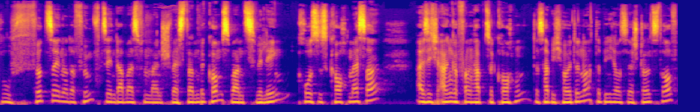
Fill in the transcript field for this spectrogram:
puh, 14 oder 15 damals von meinen Schwestern bekommen. Es war ein Zwilling, großes Kochmesser, als ich angefangen habe zu kochen. Das habe ich heute noch. Da bin ich auch sehr stolz drauf.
